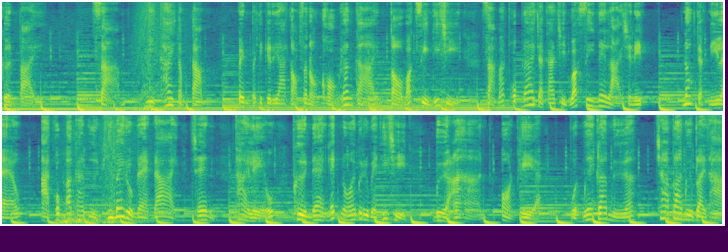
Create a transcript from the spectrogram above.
เกินไป 3. มีไข้ต่ำๆเป็นปฏิกิริยาตอบสนองของร่างกายต่อวัคซีนที่ฉีด สามารถพบได้จากการฉีดวัคซีนในหลายชนิด นอกจากนี้แล้วอาจพบอาการอื่นที่ไม่รุนแรงได้ เช่น ถ่ายเหลว ผื่นแดงเล็กน้อยบริเวณที่ฉีด เบื่ออาหาร อ่อนเพลีย ปวดเมื่อยกล้ามเนื้อ ชาปลายมือปลายเท้า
